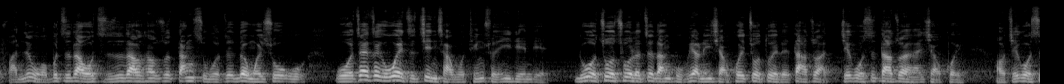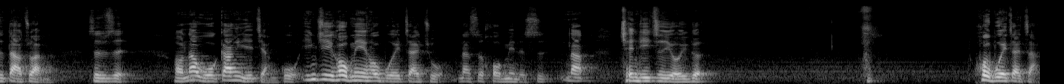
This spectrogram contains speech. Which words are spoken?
反正我不知道，我只知道他说当时我就认为说我我在这个位置进场，我停损一点点，如果做错了这档股票你小亏，做对了大赚，结果是大赚还是小亏？哦，结果是大赚嘛，是不是？好，那我刚刚也讲过，英记后面会不会再做，那是后面的事，那前提只有一个，会不会再涨？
